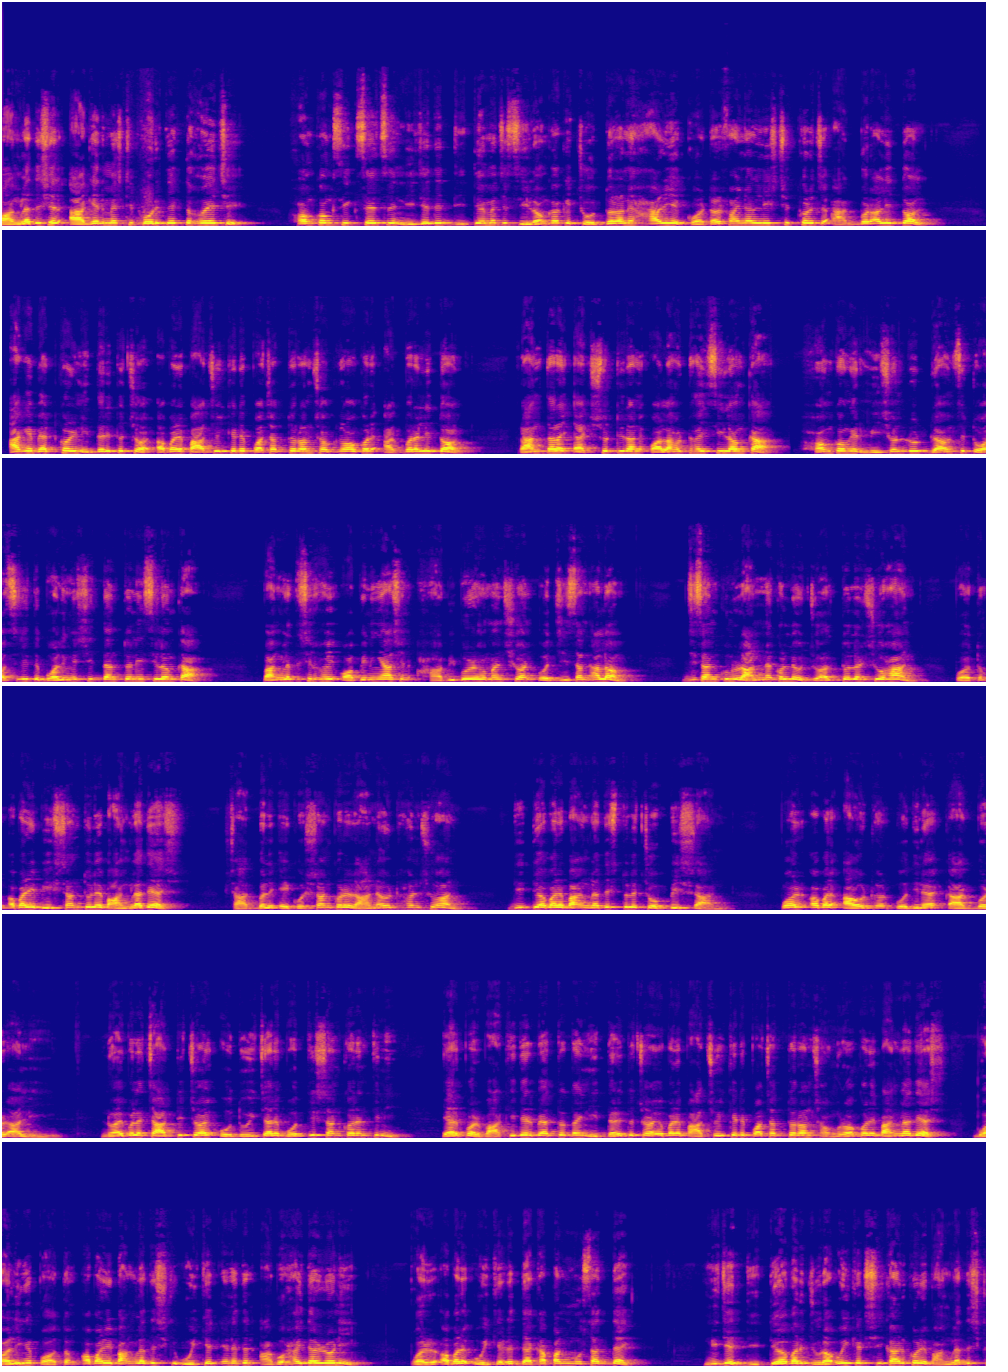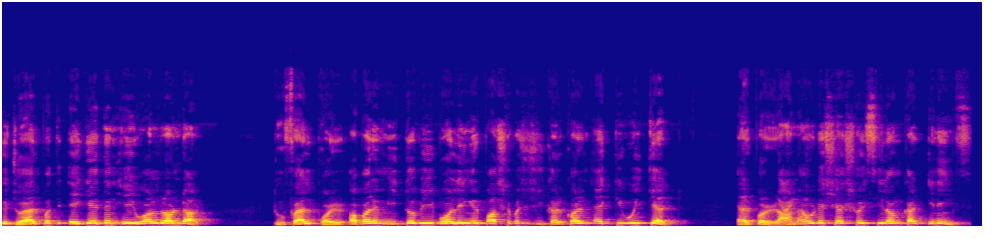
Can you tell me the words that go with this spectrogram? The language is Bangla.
বাংলাদেশের আগের ম্যাচটি পরিত্যক্ত হয়েছে। হংকং সিক্সার্সে নিজেদের দ্বিতীয় ম্যাচে শ্রীলঙ্কাকে চোদ্দ রানে হারিয়ে কোয়ার্টার ফাইনাল নিশ্চিত করেছে আকবর আলীর দল। আগে ব্যাট করে নির্ধারিত ছয় ওভারে পাঁচ উইকেটে পঁচাত্তর রান সংগ্রহ করে আকবর আলীর দল। রান তারায় একষট্টি রানে অল আউট হয় শ্রীলঙ্কা। হংকংয়ের মিশন রুট গ্রাউন্ডসে টস জিতে বোলিংয়ের সিদ্ধান্ত নেয় শ্রীলঙ্কা। বাংলাদেশের হয়ে ওপেনিংয়ে আসেন হাবিবুর রহমান, সোহান ও জিসান আলম। জিসান কোনো রান না করলেও জল তোলেন সুহান। প্রথম ওভারে বিশ রান তুলে বাংলাদেশ। সাত বলে একুশ রান করে রান আউট হন সুহান। দ্বিতীয় ওভারে বাংলাদেশ তুলে চব্বিশ রান। পরের ওভার আউট হন অধিনায়ক আকবর আলী। নয় বলে চারটি ছয় ও দুই চারে বত্রিশ রান করেন তিনি। এরপর বাকিদের ব্যর্থতায় নির্ধারিত ছয় ওভারে পাঁচ উইকেটে পঁচাত্তর রান সংগ্রহ করে বাংলাদেশ। বোলিংয়ে প্রথম ওভারে বাংলাদেশকে উইকেট এনে দেন আবু হায়দার রনি। পরের ওভারে উইকেটের দেখা পান মুসাদ্দেক। নিজের দ্বিতীয়বার জোড়া উইকেট শিকার করে বাংলাদেশকে জয়ের পথে এগিয়ে দেন এই অলরাউন্ডার। তুফাইল পরের ওভারে মিতবেই বোলিংয়ের পাশাপাশি শিকার করেন একটি উইকেট। এরপর রান আউটে শেষ হয় শ্রীলঙ্কার ইনিংস।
